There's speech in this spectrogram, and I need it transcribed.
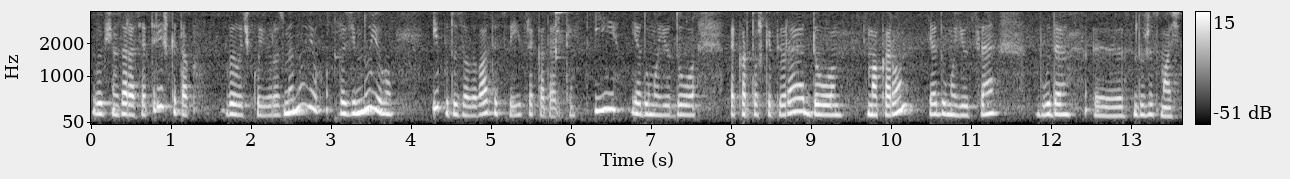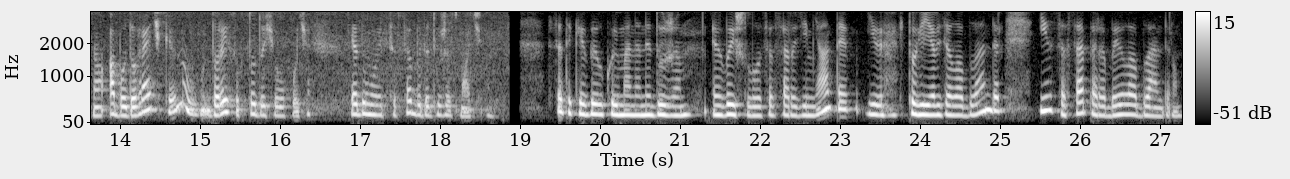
В общем, зараз я трішки так вилочкою розмину його, розімну його і буду заливати свої фрикадельки. І я думаю, до е, картошки пюре, до макарон, я думаю, це буде е, дуже смачно. Або до гречки, ну, до рису, хто до чого хоче. Я думаю, це все буде дуже смачно. Все-таки вилкою в мене не дуже е, вийшло це все розімняти. І в ітогі я взяла блендер і це все перебила блендером.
